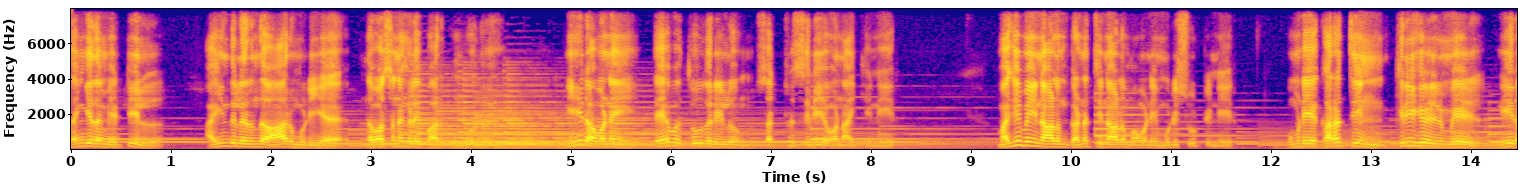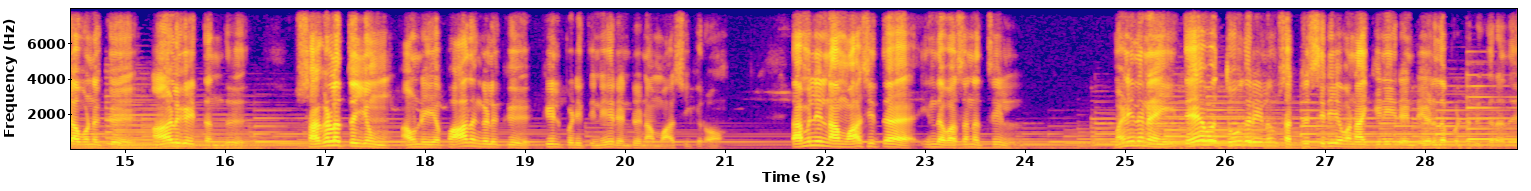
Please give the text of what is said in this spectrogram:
சங்கீதம் எட்டில் ஐந்திலிருந்து ஆறு முடிய இந்த வசனங்களை பார்க்கும்போது நீர் அவனை தேவ தூதரிலும் சற்று சிறியவனாக்கினீர். மகிமையினாலும் கனத்தினாலும் அவனை முடிசூட்டினீர். உம்முடைய கரத்தின் கிரிகள் மேல் நீர் அவனுக்கு ஆளுகை தந்து சகலத்தையும் அவனுடைய பாதங்களுக்கு கீழ்ப்படுத்தினீர் என்று நாம் வாசிக்கிறோம். தமிழில் நாம் வாசித்த இந்த வசனத்தில் மனிதனை தேவ தூதரிலும் சற்று சிறியவனாக்கினீர் என்று எழுதப்பட்டிருக்கிறது.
